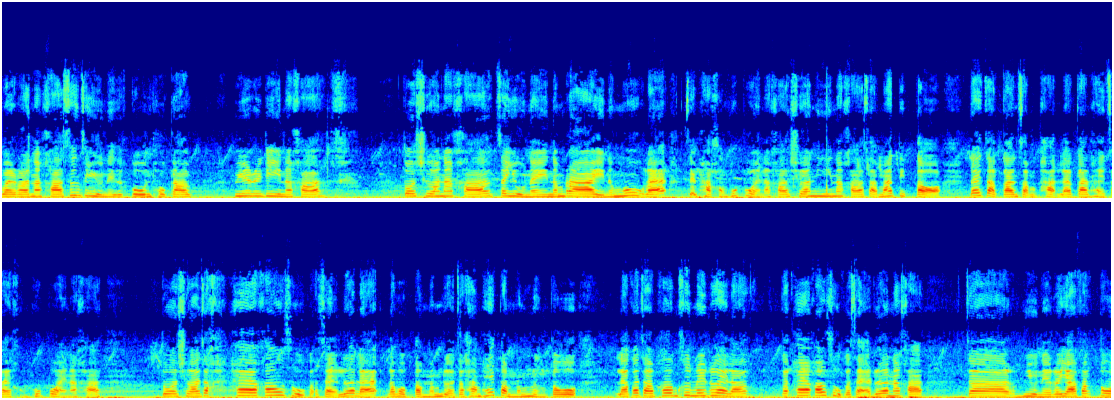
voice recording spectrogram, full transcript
ไวรัสนะคะ ซึ่งจะอยู่ในตระกูลโทกาวิริดีนะคะ ตัวเชื้อนะคะจะอยู่ในน้ำลาย น้ำมูก และเสมหะของผู้ป่วยนะคะ เชื้อนี้นะคะสามารถติดต่อได้จากการสัมผัสและการหายใจของผู้ป่วยนะคะ ตัวเชื้อจะแพร่เข้าสู่กระแสเลือดและระบบต่อมน้ำเหลืองจะทำให้ต่อมน้ำเหลืองโต แล้วก็จะเพิ่มขึ้นเรื่อยๆแล้ว แพร่เข้าสู่กระแสเลือดนะคะ จะอยู่ในระยะฟักตัว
